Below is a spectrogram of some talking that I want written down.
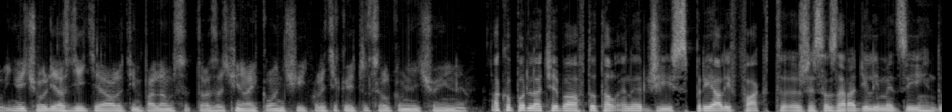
niečo odjazdíte, ale tým pádom sa to začína aj končiť. Pretekaj to celkom niečo iné. Ako podľa teba v Total Energy sprijali fakt, že sa zaradili medzi 12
